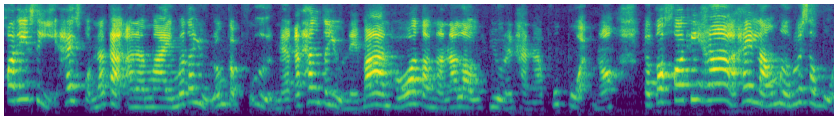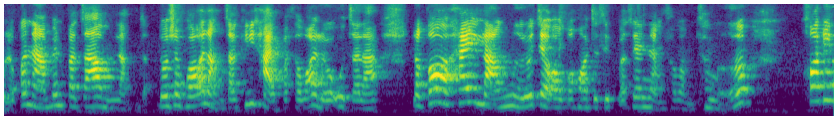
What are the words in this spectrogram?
ข้อที่ 4 ให้สวมหน้ากากอนามัยเมื่อต้องอยู่ร่วมกับผู้อื่นแม้กระทั่งจะอยู่ในบ้าน เพราะว่าตอนนั้นเราอยู่ในฐานะผู้ป่วยเนาะแล้วก็ข้อที่ 5 ให้ล้างมือด้วยสบู่แล้วก็น้ำเป็นประจำหลังโดยเฉพาะหลังจากที่ถ่ายปัสสาวะหรืออุจจาระแล้วก็ให้ล้างมือด้วยเจลแอลกอฮอล์70%อย่างสม่ำเสมอ ข้อที่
